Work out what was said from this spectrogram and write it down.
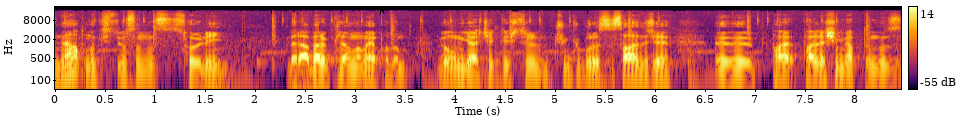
Ne yapmak istiyorsanız söyleyin. Beraber bir planlama yapalım ve onu gerçekleştirelim. Çünkü burası sadece e, pa- paylaşım yaptığımız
